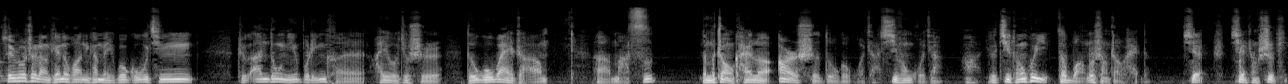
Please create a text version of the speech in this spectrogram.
所以说这两天的话，你看美国国务卿这个安东尼布林肯，还有就是德国外长啊马斯，那么召开了二十多个国家西方国家啊一个集团会议，在网络上召开的线线上视频。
